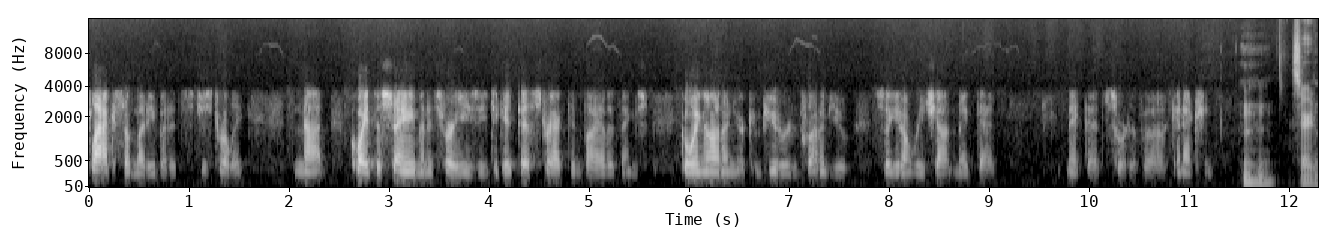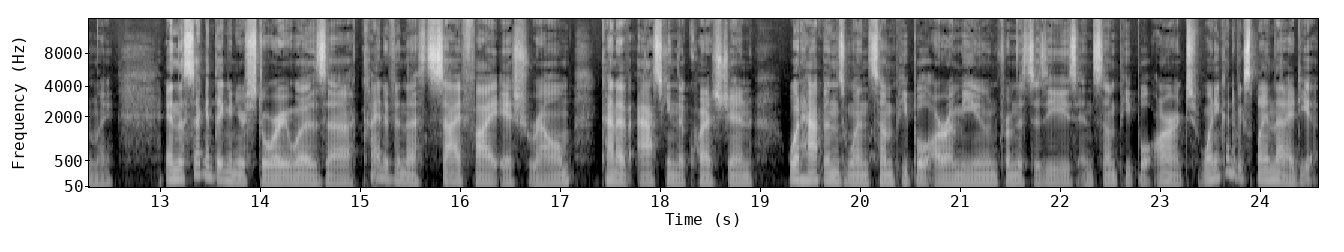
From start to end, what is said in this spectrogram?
slack somebody, but it's just really not quite the same, and it's very easy to get distracted by other things going on on your computer in front of you, so you don't reach out and make that make that sort of uh, connection. Mm-hmm, certainly. And the second thing in your story was uh, kind of in the sci-fi ish realm, kind of asking the question. What happens when some people are immune from this disease and some people aren't? Why don't you kind of explain that idea?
